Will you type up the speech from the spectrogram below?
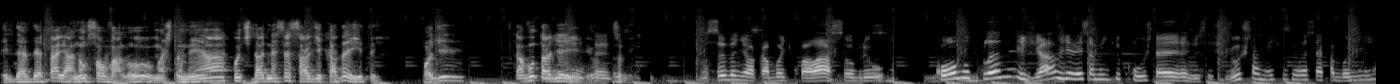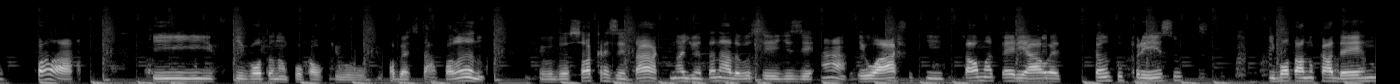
ele deve detalhar não só o valor, mas também a quantidade necessária de cada item. Pode ficar à vontade Sim, aí, viu? Você, Daniel, acabou de falar sobre o como planejar o gerenciamento de custos. É justamente o que você acabou de falar. E, e voltando um pouco ao que o Roberto estava falando, eu vou só acrescentar que não adianta nada você dizer, ah, eu acho que tal material é tanto preço e botar no caderno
